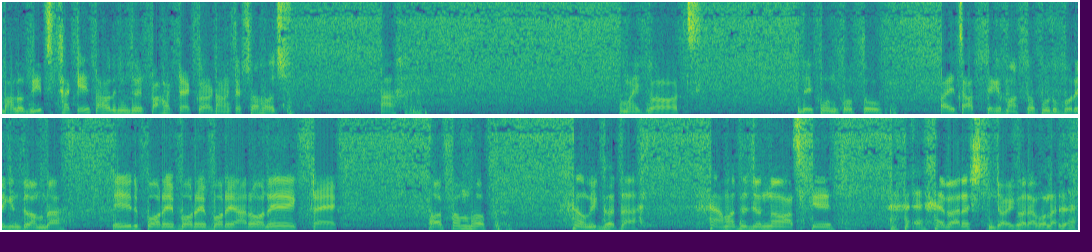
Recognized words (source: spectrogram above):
ভালো গ্রিপস থাকে, তাহলে কিন্তু এই পাহাড় ট্র্যাক করাটা অনেকটা সহজ। আহ মাই গড দেখুন কত প্রায় চার থেকে পাঁচশো ফুট উপরে কিন্তু আমরা এর পরে পরে পরে আরও অনেক ট্র্যাক অসম্ভব অভিজ্ঞতা। আমাদের জন্য আজকে এভারেস্ট জয় করা বলা যায়।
